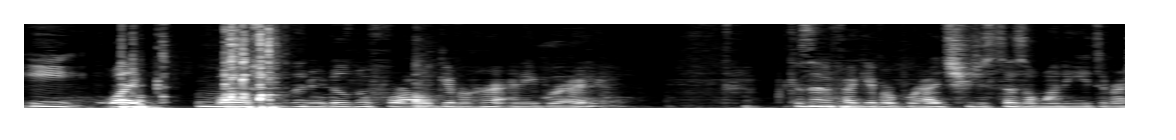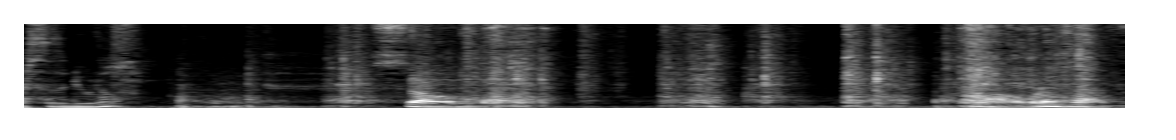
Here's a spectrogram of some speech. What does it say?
eat like most of the noodles before I'll give her any bread. Because then if I give her bread, she just doesn't want to eat the rest of the noodles. So, oh, where's that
